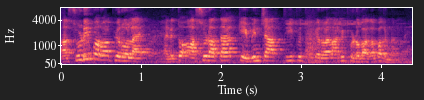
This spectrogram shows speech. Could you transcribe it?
आसुडी परवा फिरवलाय आणि तो आसूड आता केबिनच्या आत फिरवायला आम्ही पुढं बघणार नाही.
